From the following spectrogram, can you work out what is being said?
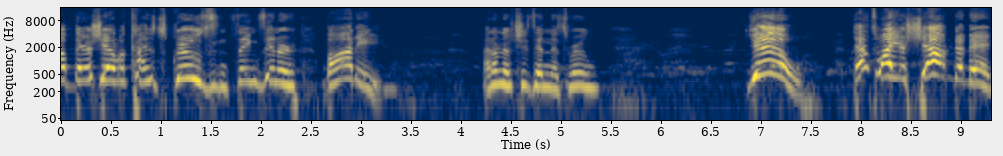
out there, she had all kinds of screws and things in her body. I don't know if she's in this room. You! That's why you're shouting today.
